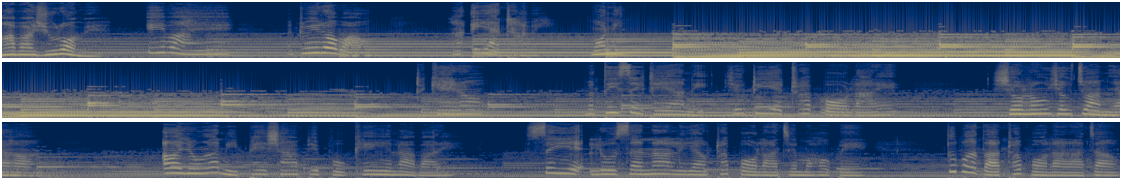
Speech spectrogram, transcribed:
ငါပါယူတော့မယ်အေးပါဟဲ့မတွေးတော့ပါဘူးငါအိပ်ရထားပြီမော်နီတကယ်တော့မသိစိတ်ထဲကနေရုတ်တရက်ထွက်ပေါ်လာတဲ့ရုပ်လုံးရုပ်ကြွများဟာအာယုံကနေဖေရှားပစ်ဖို့ခင်းရင်လာပါတယ်စိတ်ရဲ့အလိုဆန္ဒလျောက်ထွက်ပေါ်လာခြင်းမဟုတ်ပဲသူ့ဘာသာထွက်ပေါ်လာတာကြောင့်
